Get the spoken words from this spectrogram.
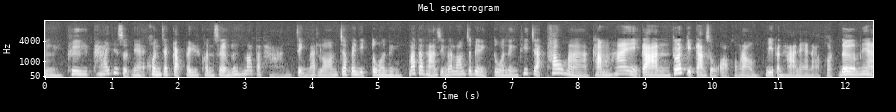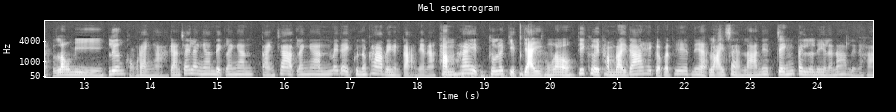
เลย คือท้ายที่สุดเนี่ยคนจะกลับไป concern เรื่องมาตรฐานสิ่งแวดล้อมจะเป็นอีกตัวหนึ่งมาตรฐานสิ่งแวดล้อมจะเป็นอีกตัวหนึ่งที่จะเข้ามาทำให้การธุรกิจการส่งออกของเรามีปัญหาในอนาคตเดิมเนี่ยเรามีเรื่องของแรงงาน การใช้แรงงานเด็กแรงงานต่างชาติแรงงานไม่ได้คุณภาพอะไรต่างๆเนี่ยนะทำให้ธุรกิจใหญ่ของเราที่เคยทำรายได้ให้กับประเทศเนี่ยหลายแสนล้านเนี่ยเจ๊งเป็นระเนระนาดเลยนะคะ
